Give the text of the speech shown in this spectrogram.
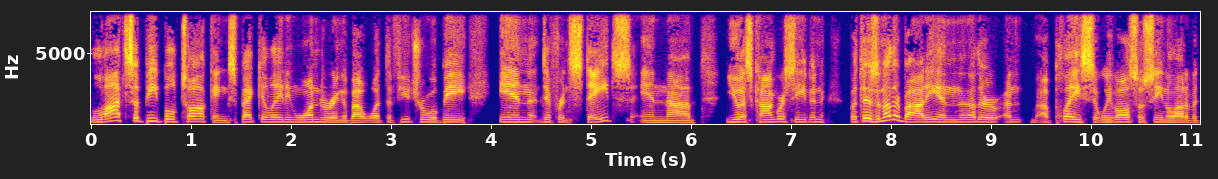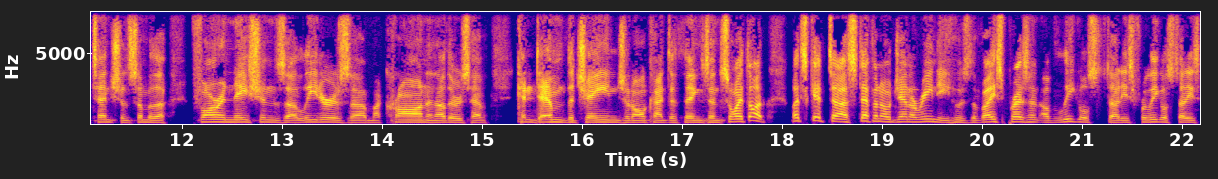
lots of people talking, speculating, wondering about what the future will be in different states, in uh, U.S. Congress, even. But there's another body and another a place that we've also seen a lot of attention. Some of the foreign nations uh, leaders, uh, Macron and others, have condemned the change and all kinds of things. And so I thought, let's get uh, Stefano Gennarini, who's the vice president of legal studies for legal studies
